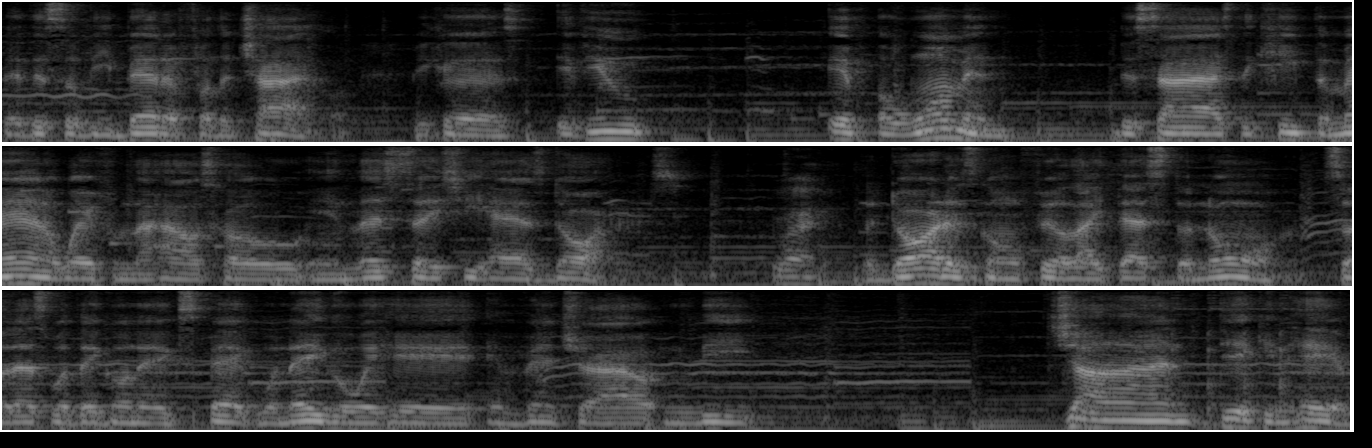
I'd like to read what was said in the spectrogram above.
that this will be better for the child because if you if a woman decides to keep the man away from the household and let's say she has daughters Right. the daughter's gonna feel like that's the norm so that's what they're gonna expect when they go ahead and venture out and meet john dick and harry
